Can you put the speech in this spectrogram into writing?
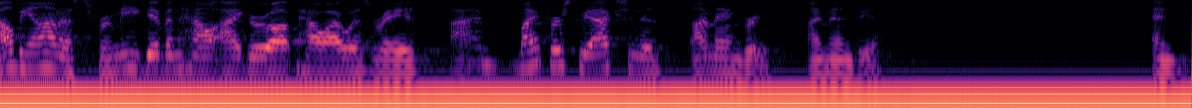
I'll be honest, for me, given how I grew up, how I was raised, I'm, my first reaction is I'm angry. I'm envious. And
